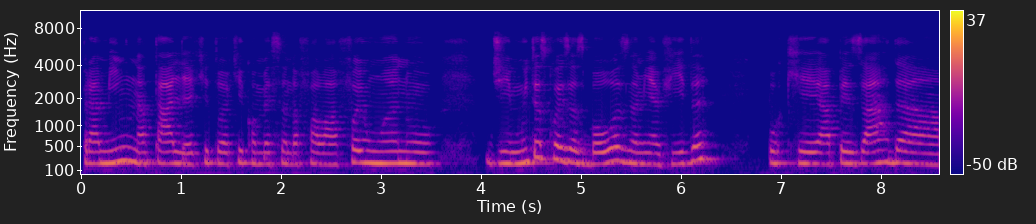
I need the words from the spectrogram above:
para mim, Natália, que estou aqui começando a falar, foi um ano de muitas coisas boas na minha vida, porque apesar da,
